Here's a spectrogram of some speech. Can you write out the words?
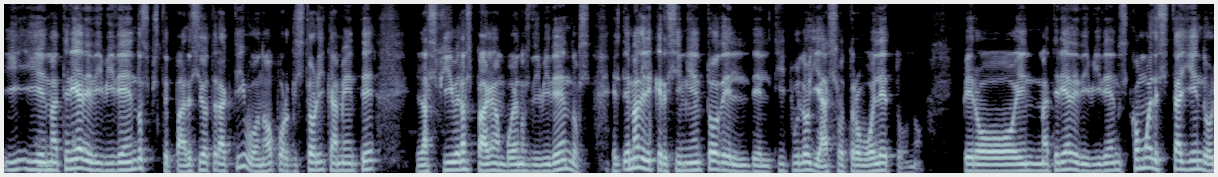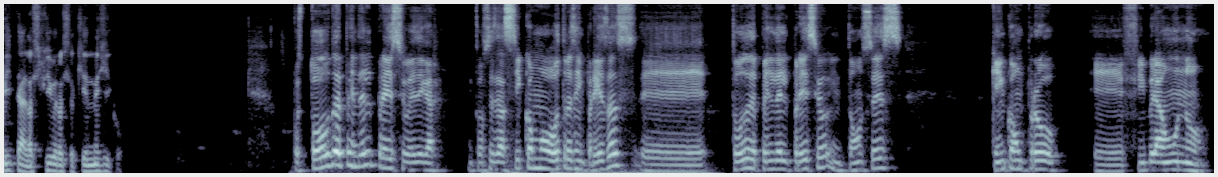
Y, y, en materia de dividendos, pues te pareció atractivo, ¿no? Porque históricamente las fibras pagan buenos dividendos. El tema del crecimiento del, del, título ya es otro boleto, ¿no? Pero en materia de dividendos, ¿cómo les está yendo ahorita a las fibras aquí en México? Pues todo depende del precio, Edgar. Entonces, así como otras empresas, eh, todo depende del precio. Entonces, quien compró eh, fibra 1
